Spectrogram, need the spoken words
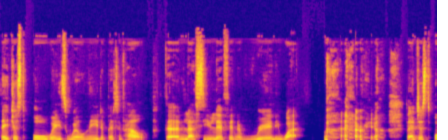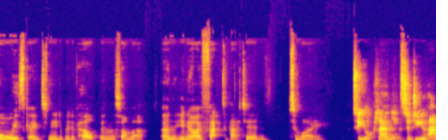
they just always will need a bit of help. That unless you live in a really wet area, they're just always going to need a bit of help in the summer. And, you know, I factor that in to my to your planning. So do you have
